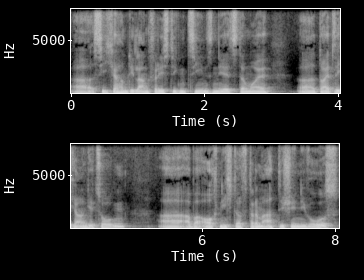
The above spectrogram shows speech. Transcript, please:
Äh, sicher haben die langfristigen Zinsen jetzt einmal deutlich angezogen, aber auch nicht auf dramatische Niveaus.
